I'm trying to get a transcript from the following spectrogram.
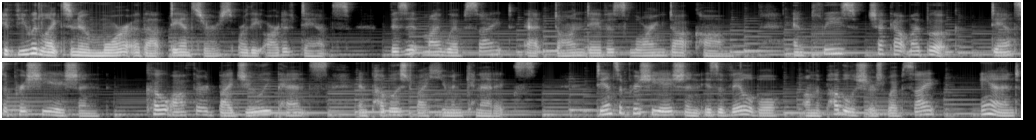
If you would like to know more about dancers or the art of dance, visit my website at dawndavisloring.com and please check out my book, Dance Appreciation, co authored by Julie Pence and published by Human Kinetics. Dance Appreciation is available on the publisher's website and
